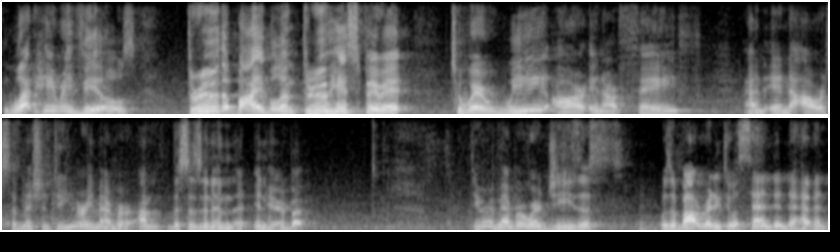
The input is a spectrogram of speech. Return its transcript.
what he reveals through the Bible and through his Spirit to where we are in our faith and in our submission. Do you remember? I'm, this isn't in, the, in here, but do you remember where Jesus was about ready to ascend into heaven?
